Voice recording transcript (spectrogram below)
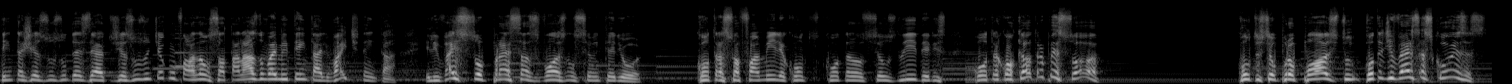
tenta Jesus no deserto. Jesus não tinha como falar, não, Satanás não vai me tentar, ele vai te tentar. Ele vai soprar essas vozes no seu interior. Contra a sua família, contra, contra os seus líderes, contra qualquer outra pessoa. Contra o seu propósito, contra diversas coisas.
